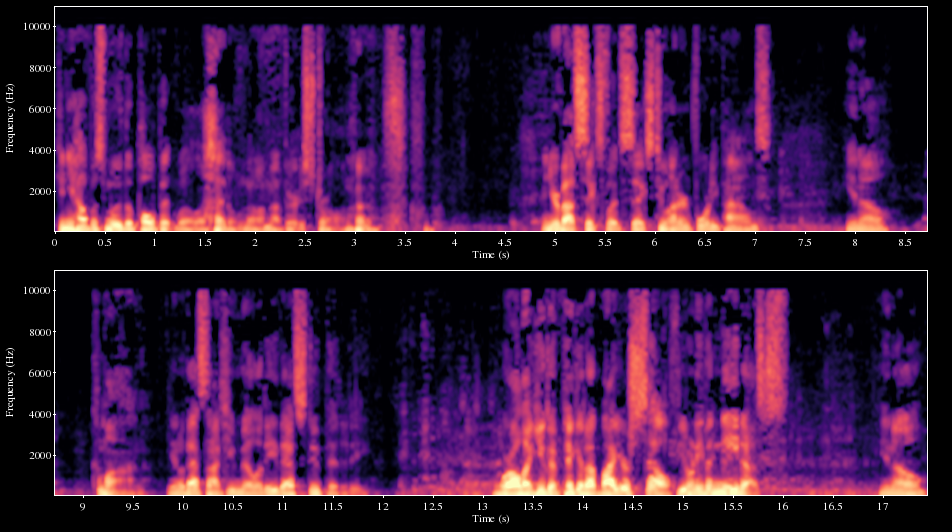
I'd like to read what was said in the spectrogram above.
can you help us move the pulpit? Well, I don't know. I'm not very strong. and you're about six foot six, 240 pounds. You know. Come on. You know that's not humility. That's stupidity. We're all like, you could pick it up by yourself. You don't even need us. You know?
